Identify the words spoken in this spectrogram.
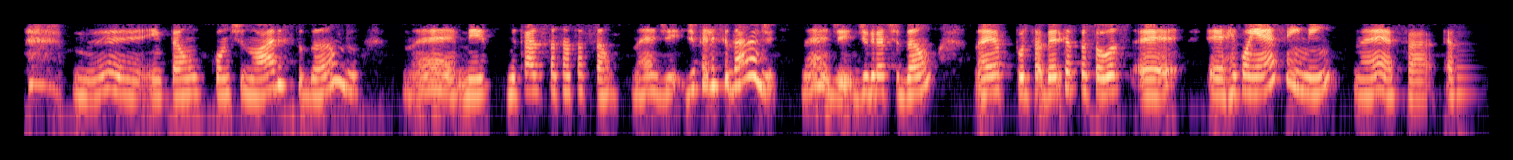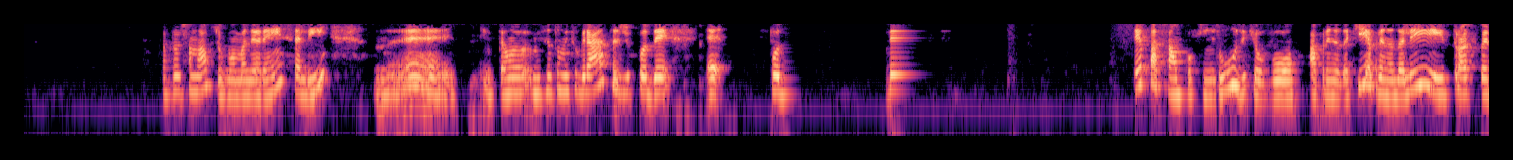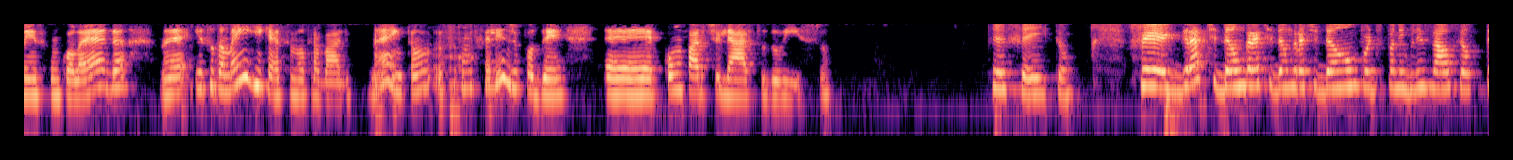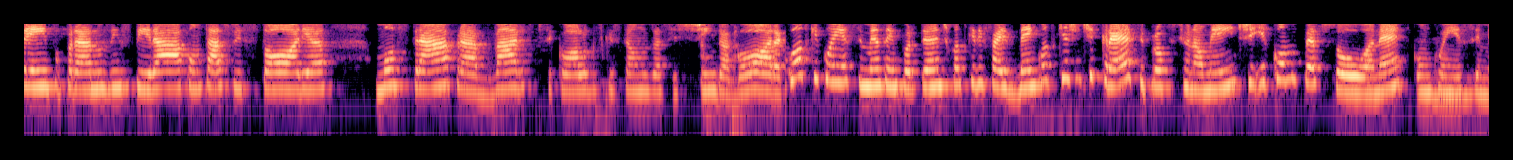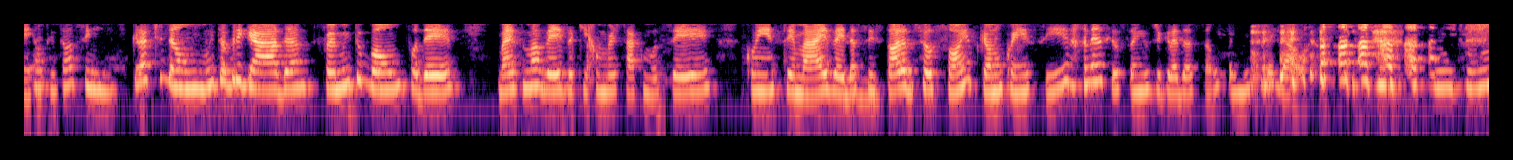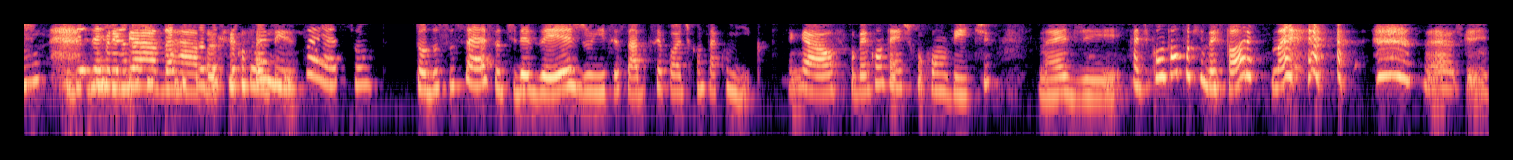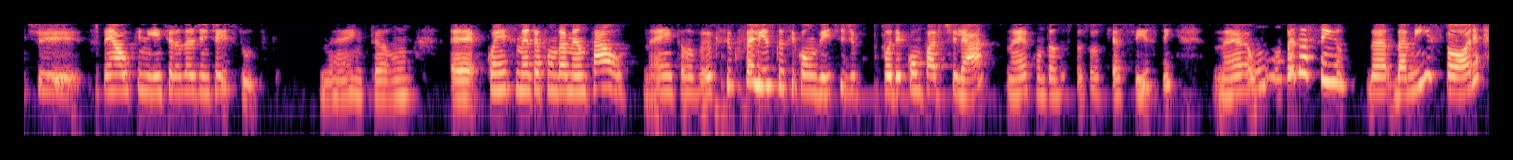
né? Então, continuar estudando né, me, me traz essa sensação né, de, de felicidade, né, de, de gratidão, né, por saber que as pessoas é, é, reconhecem em mim né, essa, essa profissional de alguma maneirense ali, né, então eu me sinto muito grata de poder, é, poder passar um pouquinho tudo que eu vou aprendendo aqui, aprendendo ali, e troco experiência com um colega, né? Isso também enriquece o meu trabalho, né? Então eu fico muito feliz de poder é, compartilhar tudo isso. Perfeito. Fer, gratidão, gratidão, gratidão por disponibilizar o seu tempo para nos inspirar, contar a sua história mostrar para vários psicólogos que estão nos assistindo agora quanto que conhecimento é importante, quanto que ele faz bem, quanto que a gente cresce profissionalmente e como pessoa, né, com conhecimento. Então, assim, gratidão, muito obrigada. Foi muito bom poder mais uma vez aqui conversar com você, conhecer mais aí da sua história, dos seus sonhos, que eu não conhecia, né? Seus sonhos de graduação, foi muito legal. uhum. E desejando Obrigada, Rafa, eu fico feliz. Sucesso todo sucesso, eu te desejo e você sabe que você pode contar comigo. Legal, fico bem contente com o convite, né, de, ah, de contar um pouquinho da história, né? né? Acho que a gente, se tem algo que ninguém tira da gente é estudo, né? Então, é, conhecimento é fundamental, né? Então, eu que fico feliz com esse convite de poder compartilhar, né, com tantas pessoas que assistem, né, um, um pedacinho da, da minha história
